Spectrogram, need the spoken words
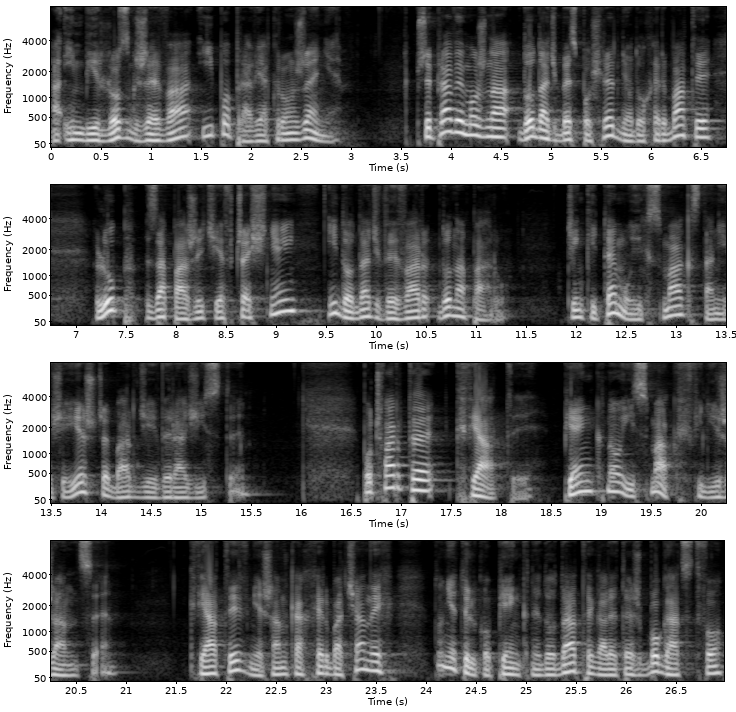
a imbir rozgrzewa i poprawia krążenie. Przyprawy można dodać bezpośrednio do herbaty lub zaparzyć je wcześniej i dodać wywar do naparu. Dzięki temu ich smak stanie się jeszcze bardziej wyrazisty. Po czwarte, kwiaty. Piękno i smak w filiżance. Kwiaty w mieszankach herbacianych to nie tylko piękny dodatek, ale też bogactwo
